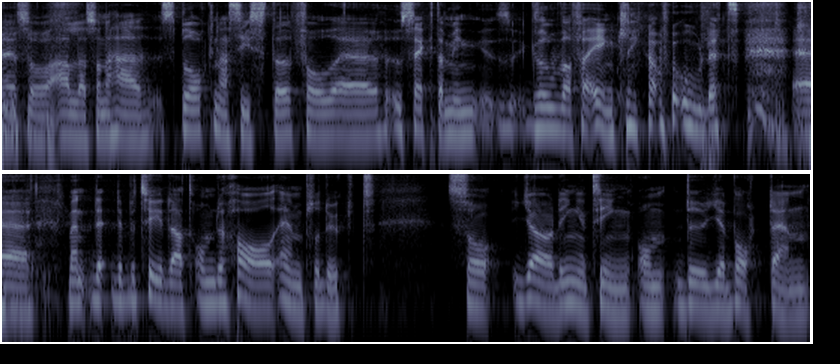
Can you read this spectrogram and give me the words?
Så alla sådana här språknazister får eh, ursäkta min grova förenkling av ordet. Eh, men det, det betyder att om du har en produkt så gör det ingenting om du ger bort den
